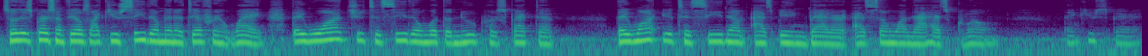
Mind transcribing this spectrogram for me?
So this person feels like you see them in a different way. They want you to see them with a new perspective. They want you to see them as being better, as someone that has grown. Thank you, Spirit.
